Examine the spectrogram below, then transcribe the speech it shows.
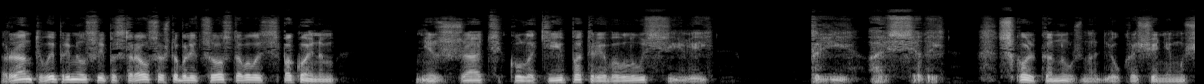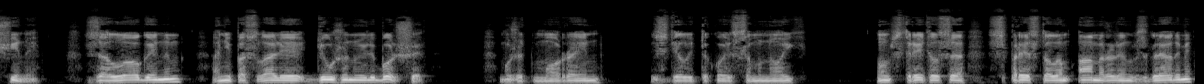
Рант выпрямился и постарался, чтобы лицо оставалось спокойным. Не сжать кулаки потребовало усилий. Три оседы. Сколько нужно для украшения мужчины? За Логайным они послали дюжину или больше. Может, Моррейн сделать такое со мной? Он встретился с Престолом Амерлин взглядами.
